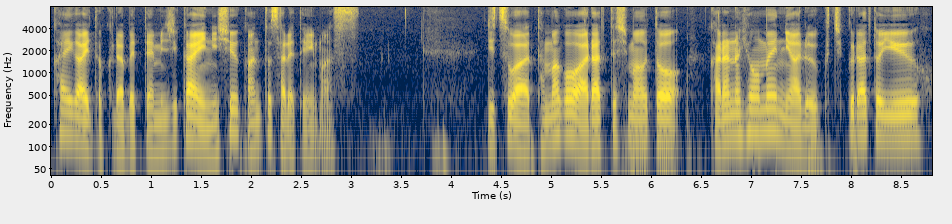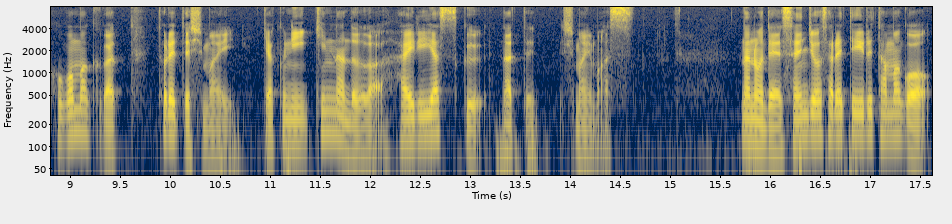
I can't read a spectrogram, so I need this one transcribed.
外と比べて短い2週間とされています。実は卵を洗ってしまうと殻の表面にある口蔵という保護膜が取れてしまい逆に菌などが入りやすくなってしまいます。なので洗浄されている卵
